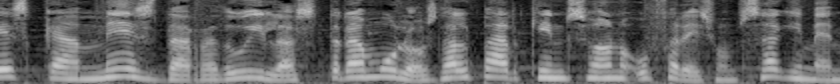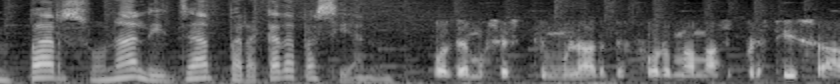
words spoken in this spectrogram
és que, a més de reduir les trèmolos del Parkinson, ofereix un seguiment personalitzat per a cada pacient. Podemos estimular de forma más precisa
